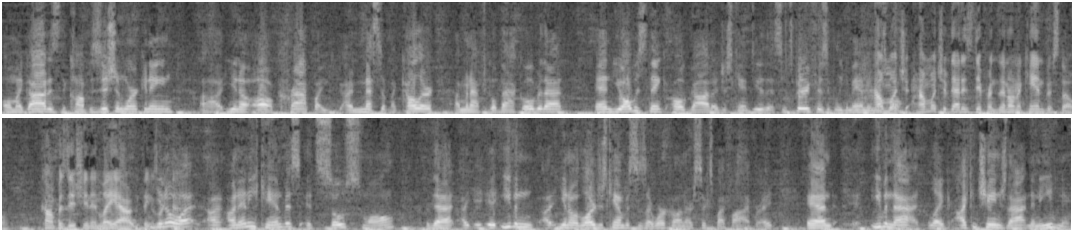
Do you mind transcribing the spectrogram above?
Oh my God, is the composition working? Uh, you know, oh crap, I, I messed up my color. I'm going to have to go back over that. And you always think, oh God, I just can't do this. It's very physically demanding. How as well. much how much of that is different than on a canvas though? Composition and layout and things like that. you like know that. what? On any canvas, it's so small that I, it, even uh, you know the largest canvases I work on are six by five, right? And even that, like I can change that in an evening.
